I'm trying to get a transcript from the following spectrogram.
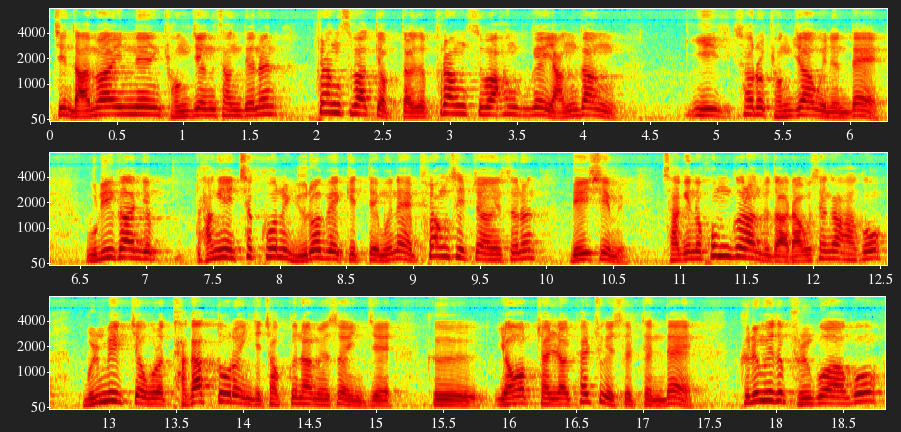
지금 남아 있는 경쟁 상대는 프랑스밖에 없다. 그래서 프랑스와 한국의 양강이 서로 경쟁하고 있는데 우리가 이제 당연히 체코는 유럽에 있기 때문에 프랑스 입장에서는 내심 자기는 홈그라운드다라고 생각하고 물밀적으로 다각도로 이제 접근하면서 이제 그 영업 전략을 펼치고 있을 텐데 그럼에도 불구하고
